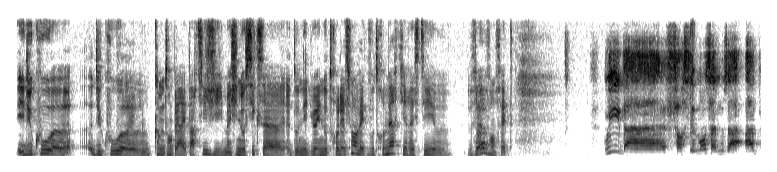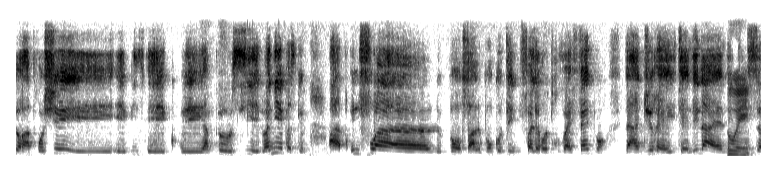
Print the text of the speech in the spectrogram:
Et du coup, euh, du coup euh, comme ton père est parti, j'imagine aussi que ça a donné lieu à une autre relation avec votre mère qui est restée euh, veuve en fait. Oui, bah, forcément, ça nous a un peu rapprochés et, et, et, et un peu aussi éloignés parce que après, une fois euh, le bon, enfin le bon côté, une fois les retrouvailles faites, bon, la dure réalité, elle est là, elle est Oui, seule,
